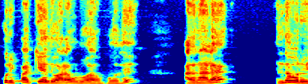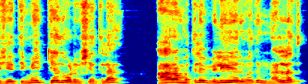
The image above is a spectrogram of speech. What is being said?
குறிப்பாக கேதுவால் உருவாக போகுது. அதனால் எந்த ஒரு விஷயத்தையுமே கேதுவோட விஷயத்தில் ஆரம்பத்திலே வெளியேறுவது நல்லது.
